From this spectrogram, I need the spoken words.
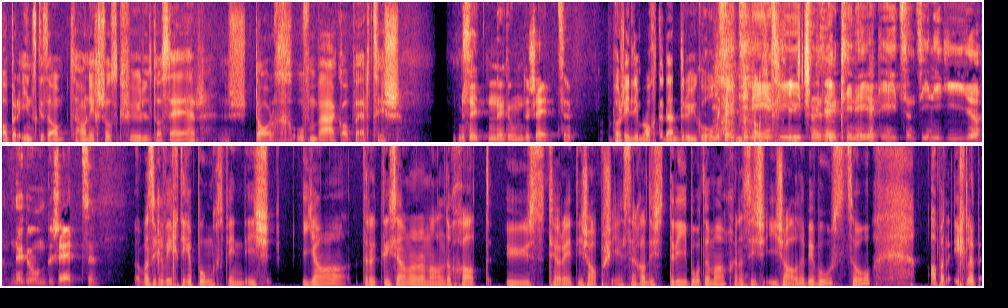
Aber insgesamt habe ich schon das Gefühl, dass er stark auf dem Weg abwärts ist. Wir sollten nicht unterschätzen. Wahrscheinlich macht er dann drei Goal. Man sollte seinen Ehrgeiz, man sollte seinen Ehrgeiz und seine Gier nicht unterschätzen. Was ich einen wichtigen Punkt finde, ist, ja, der Cristiano Ronaldo kann uns theoretisch abschießen. Er kann uns drei Buden machen, das ist, ist allen bewusst so. Aber ich glaube,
